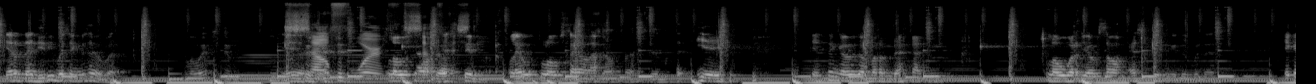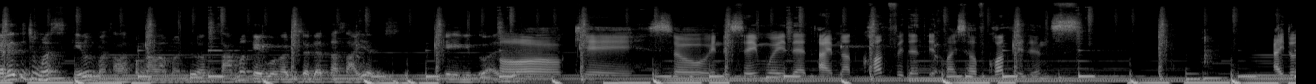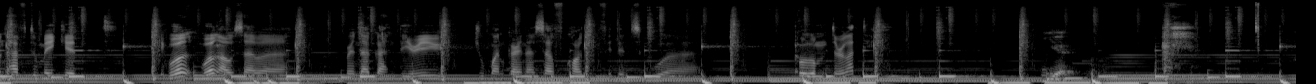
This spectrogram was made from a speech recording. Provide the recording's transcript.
ya rendah diri bahasa Inggris apa Bar? low esteem. Yeah, self worth low self esteem low low self. Esteem iya ya itu nggak usah merendahkan lower your self esteem gitu ya karena itu cuma skill masalah pengalaman doang. Sama kayak gue nggak bisa data science. Kayak gitu aja. Okay so in the same way that I'm not confident in my self confidence I don't have to make it gue gue nggak usah merendahkan diri cuman karena self confidence gue belum terlatih. Iya.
